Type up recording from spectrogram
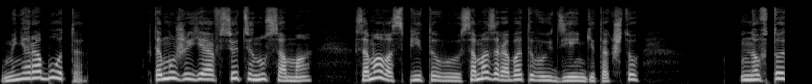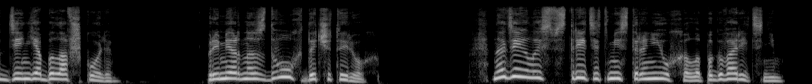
у меня работа. К тому же я все тяну сама — Сама воспитываю, сама зарабатываю деньги, так что... Но в тот день я была в школе. Примерно с двух до четырех. Надеялась встретить мистера Ньюхолла, поговорить с ним,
